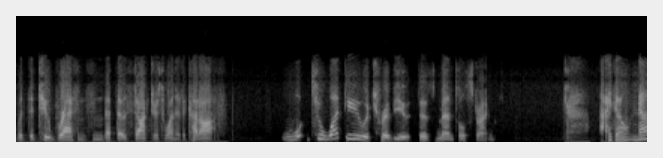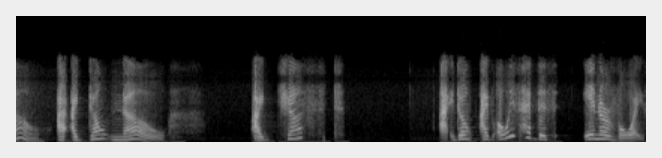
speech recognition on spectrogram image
with the two breasts mm-hmm. that those doctors wanted to cut off. To what do you attribute this mental strength? I don't know. I, I don't know. I just I don't I've always had this inner voice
